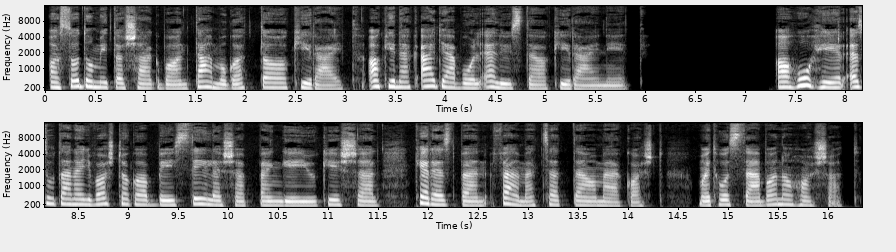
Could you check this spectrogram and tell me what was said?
A szodomitaságban támogatta a királyt, akinek ágyából elűzte a királynét. A hóhér ezután egy vastagabb és szélesebb pengéjű késsel keresztben felmetszette a melkast, majd hosszában a hasat,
